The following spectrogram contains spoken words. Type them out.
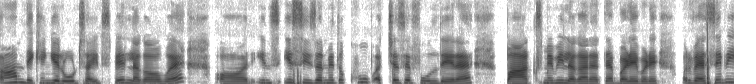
आम देखेंगे रोड साइड्स पे लगा हुआ है और इस इस सीज़न में तो खूब अच्छे से फूल दे रहा है। पार्क्स में भी लगा रहता है बड़े-बड़े और वैसे भी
